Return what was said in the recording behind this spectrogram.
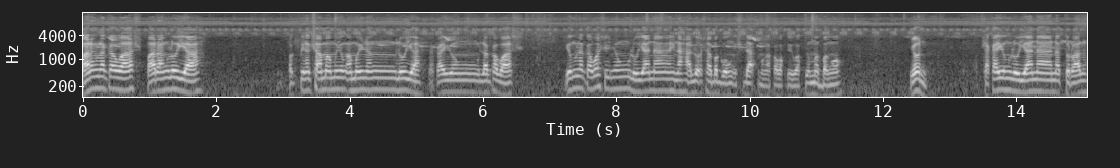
Parang langkawas, parang luya. Pag pinagsama mo yung amoy ng luya, saka yung langkawas, yung langkawas yun yung luya na hinahalo sa bagong isda, mga kawakiwak, yung mabango. Yun. Saka yung luya na natural.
